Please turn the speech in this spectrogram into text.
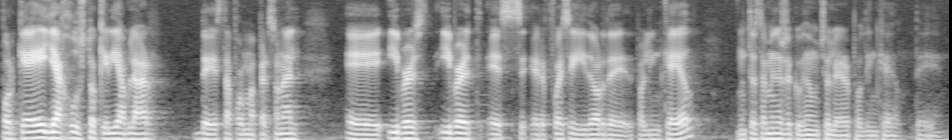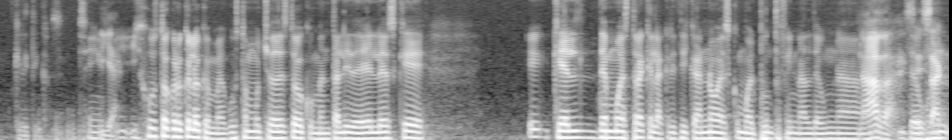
porque ella justo quería hablar de esta forma personal. Eh, Ebert, Ebert es, er- fue seguidor de Pauline Kael, entonces también les recomiendo mucho leer a Pauline Kael de críticas. Sí, Y y, justo creo que lo que me gusta mucho de este documental y de él es que que él demuestra que la crítica no es como el punto final de una Nada, de, un-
